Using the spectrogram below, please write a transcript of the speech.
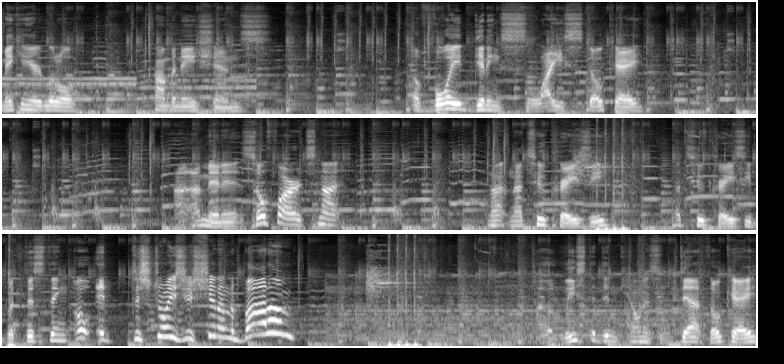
making your little combinations. Avoid getting sliced. Okay. I am in it. So far, it's not, not, not too crazy. Not too crazy, but this thing... Oh, it destroys your shit on the bottom? at least it didn't count as a death. Okay.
